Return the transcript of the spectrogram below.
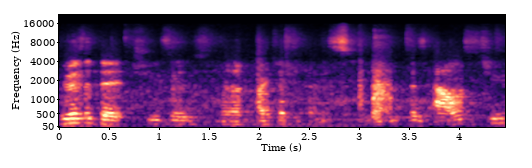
Who is it that chooses the participants? Does Alice choose?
